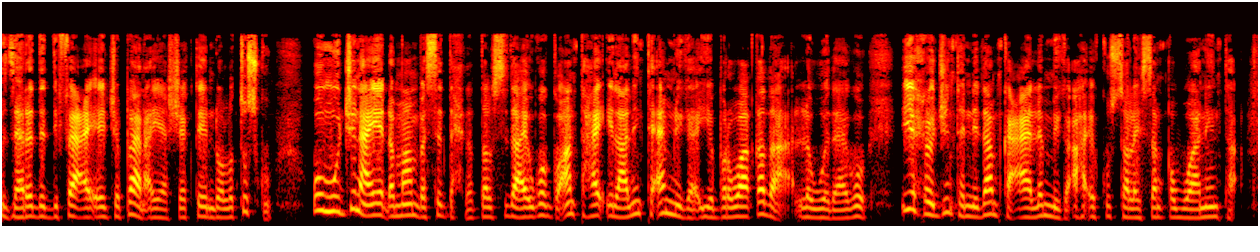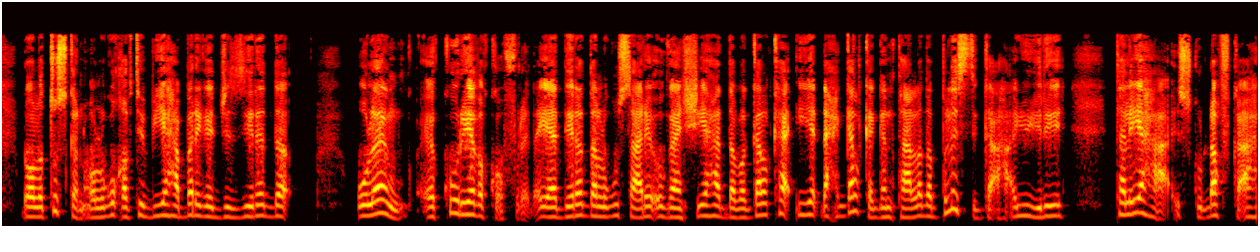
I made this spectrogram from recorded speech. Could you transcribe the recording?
wasaaradda difaaca ee jabaan ayaa sheegtay in dhoolatusku uu muujinaya dhammaanba saddexda dal sida ay uga go-an tahay ilaalinta amniga iyo barwaaqada la wadaago iyo xoojinta nidaamka caalamiga ah ee ku salaysan qawaaniinta. Dhoolatuskan oo lagu qabtay biyaha bariga jasiiradda uleng ee kuuriyada koofureed ayaa diiradda lagu saaray ogaanshiyaha dabagalka iyo dhexgalka gantaalada balistiga ah ayuu yiri taliyaha isku dhafka ah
